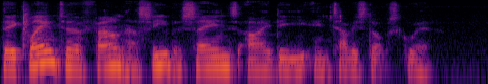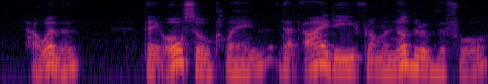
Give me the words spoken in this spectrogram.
They claim to have found Hasib Hussain's ID in Tavistock Square. However, they also claim that ID from another of the four,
